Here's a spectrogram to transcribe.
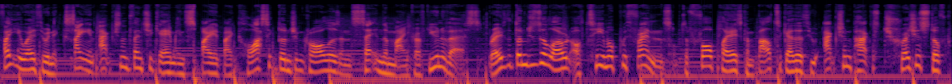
Fight your way through an exciting action-adventure game inspired by classic dungeon crawlers and set in the Minecraft universe. Brave the dungeons alone or team up with friends. Up to 4 players can battle together through action-packed, treasure-stuffed,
